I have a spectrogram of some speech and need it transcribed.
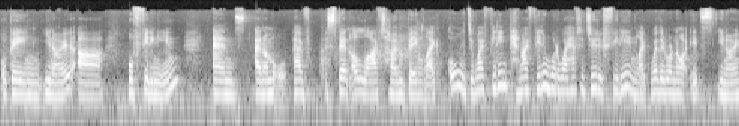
or being, you know, uh, or fitting in. And and I'm I've spent a lifetime being like, oh, do I fit in? Can I fit in? What do I have to do to fit in? Like whether or not it's you know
